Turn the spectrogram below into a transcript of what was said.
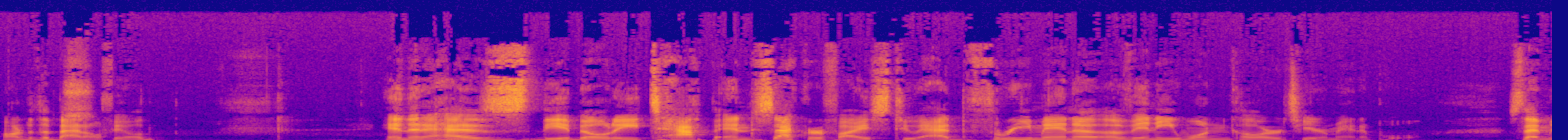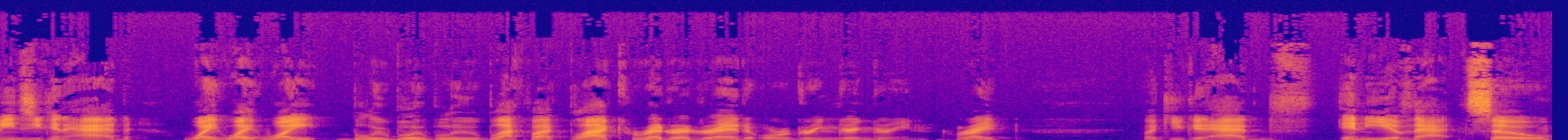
onto the battlefield. And then Hmm. it has the ability tap and sacrifice to add three mana of any one color to your mana pool. So that means you can add white, white, white, blue, blue, blue, black, black, black, red, red, red, or green, green, green, right? Like you could add any of that. So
